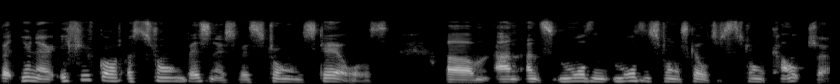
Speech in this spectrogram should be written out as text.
But, you know, if you've got a strong business with strong skills, um, and, and more than, more than strong skills, strong culture,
